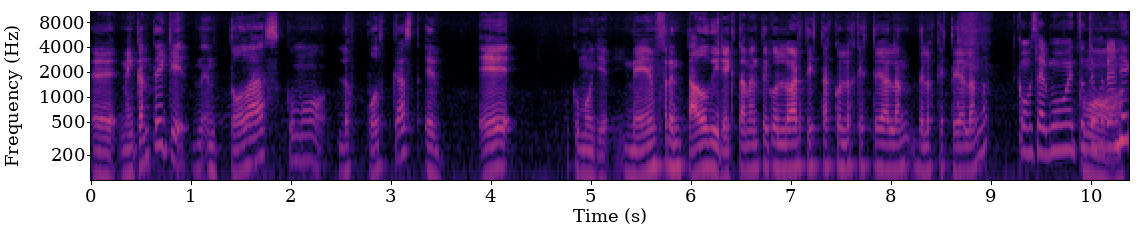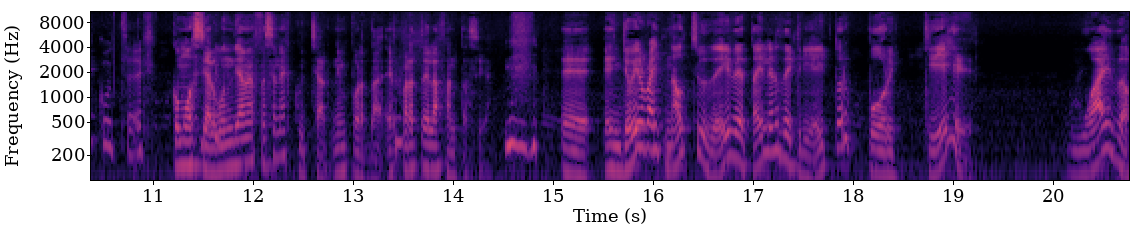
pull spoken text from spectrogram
eh, me encanta que en todas como los podcasts he, como que me he enfrentado directamente con los artistas con los que estoy hablando, de los que estoy hablando. Como si algún momento te fueran a escuchar. Como si algún día me fuesen a escuchar, no importa, es parte de la fantasía. Eh, Enjoy Right Now Today de Tyler the Creator, ¿por qué? Why the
